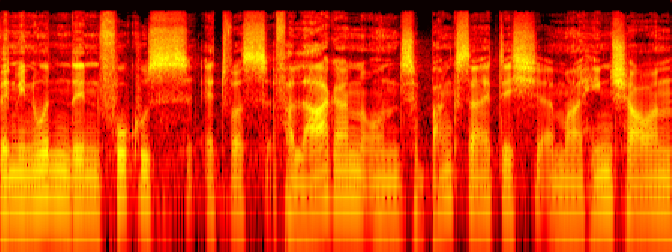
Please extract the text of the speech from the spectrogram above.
Wenn wir nur den Fokus etwas verlagern und bankseitig mal hinschauen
